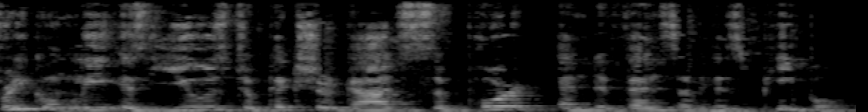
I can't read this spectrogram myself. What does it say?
frequently is used to picture God's support and defense of his people.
